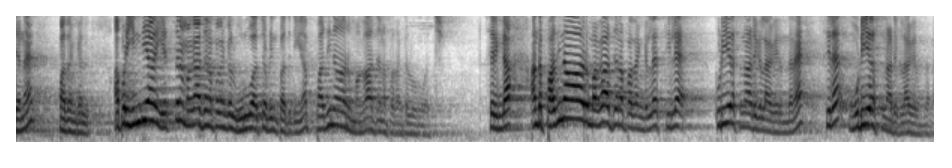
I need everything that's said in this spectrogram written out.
ஜனபதங்கள் அப்புறம் இந்தியாவில் எத்தனை மகா ஜனபதங்கள் உருவாச்சு அப்படின்னு பார்த்துட்டிங்கன்னா பதினாறு மகா ஜனபதங்கள் உருவாச்சு. சரிங்களா? அந்த பதினாறு மகா ஜனபதங்களில் சில குடியரசு நாடுகளாக இருந்தன சில முடியரசு நாடுகளாக இருந்தன.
